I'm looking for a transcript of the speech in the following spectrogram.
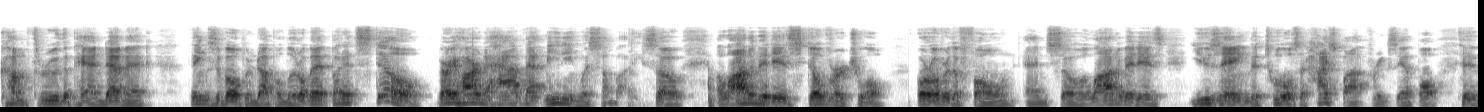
come through the pandemic, things have opened up a little bit, but it's still very hard to have that meeting with somebody. So a lot of it is still virtual or over the phone. And so a lot of it is using the tools at HighSpot, for example, to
